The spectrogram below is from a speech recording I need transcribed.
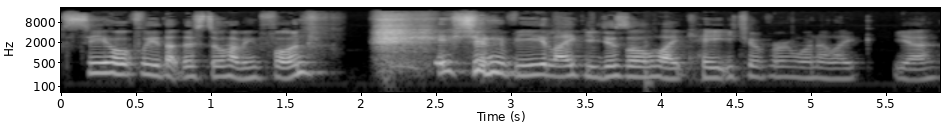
see hopefully that they're still having fun. It shouldn't be like you just all like hate each other and want to like yeah.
